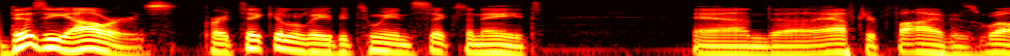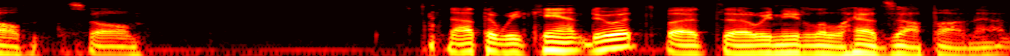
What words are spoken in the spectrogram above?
Busy hours, particularly between 6 and 8, and uh, after 5 as well. So, not that we can't do it, but uh, we need a little heads up on that.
